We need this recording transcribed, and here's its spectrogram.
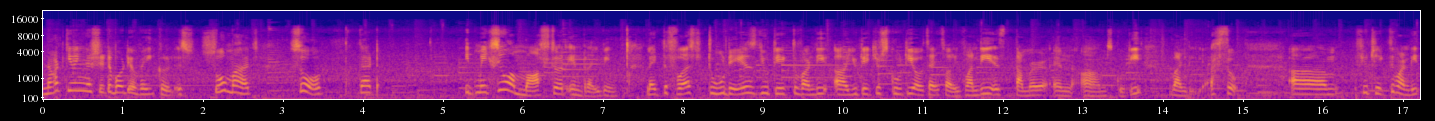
not giving a shit about your vehicle is so much so that it makes you a master in driving. Like the first two days you take the vandi uh, you take your scooty outside. Sorry vandi is tamil in um, scooty. Vandi yeah. so um, if you take the vandi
